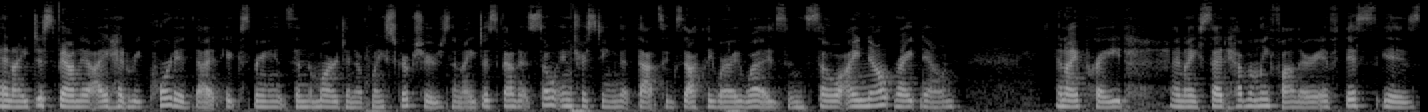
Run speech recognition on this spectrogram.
And I just found it, I had recorded that experience in the margin of my scriptures. And I just found it so interesting that that's exactly where I was. And so I knelt right down and I prayed and I said, Heavenly Father, if this is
